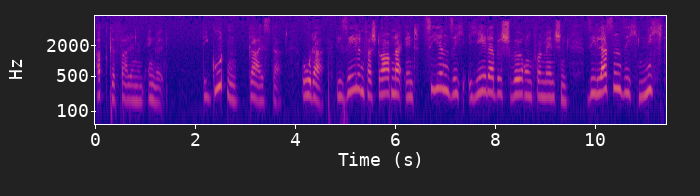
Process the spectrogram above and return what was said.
abgefallenen Engel. Die guten Geister oder die Seelen Verstorbener entziehen sich jeder Beschwörung von Menschen. Sie lassen sich nicht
